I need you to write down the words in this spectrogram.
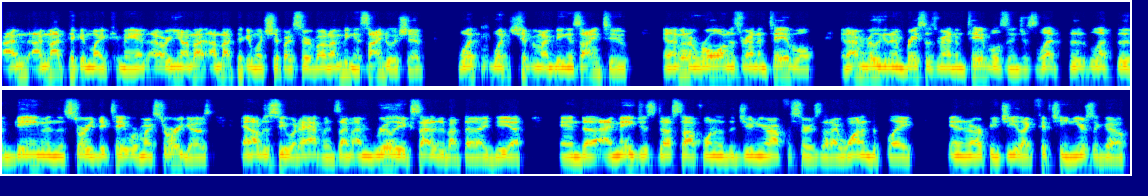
I'm I'm not picking my command, or you know, I'm not I'm not picking what ship I serve on. I'm being assigned to a ship. What what ship am I being assigned to? And I'm going to roll on this random table and I'm really going to embrace those random tables and just let the let the game and the story dictate where my story goes, and I'll just see what happens. I'm I'm really excited about that idea, and uh, I may just dust off one of the junior officers that I wanted to play in an RPG like 15 years ago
